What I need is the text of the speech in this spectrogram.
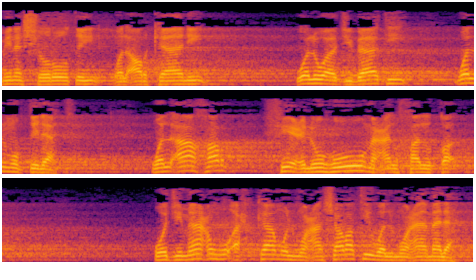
من الشروط والأركان والواجبات والمبطلات. والآخر فعله مع الخلق وجماعه أحكام المعاشرة والمعاملة.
